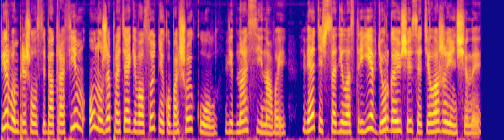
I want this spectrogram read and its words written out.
Первым пришел в себя Трофим, он уже протягивал сотнику большой кол, видно осиновый. Вятич садил острие в дергающееся тело женщины,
